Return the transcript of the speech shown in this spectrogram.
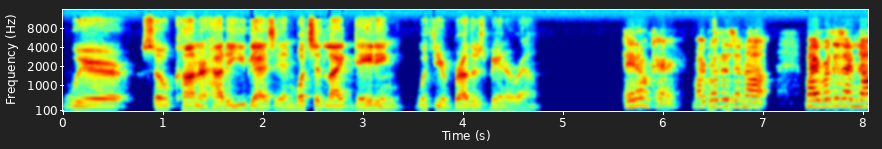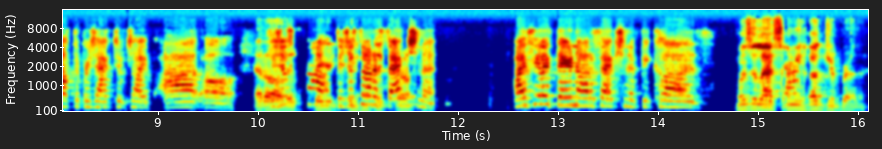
we're so Connor. How do you guys end? What's it like dating with your brothers being around? They don't care. My brothers are not. My brothers are not the protective type at all. At all. They're just they not, they're just not affectionate. I feel like they're not affectionate because When's the last time you hugged your brother?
